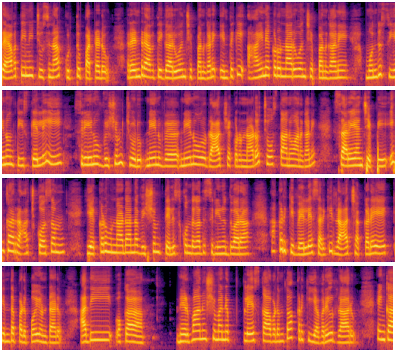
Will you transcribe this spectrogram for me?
రేవతిని చూసినా గుర్తుపట్టడు రెండు రేవతి గారు అని చెప్పాను కానీ ఇంతకీ ఆయన ఎక్కడున్నారు అని చెప్పాను కానీ ముందు సీనుని తీసుకెళ్ళి శ్రీను విషయం చూడు. నేను నేను రాజ్ ఎక్కడున్నాడో చూస్తాను అనగానే సరే అని చెప్పి ఇంకా రాజ్ కోసం ఎక్కడ ఉన్నాడో అన్న విషయం తెలుసుకుంది కదా శ్రీను ద్వారా. అక్కడికి వెళ్ళేసరికి రాజ్ అక్కడే కింద పడిపోయి ఉంటాడు. అది ఒక నిర్మానుష్యమైన ప్లేస్ కావడంతో అక్కడికి ఎవరు రారు. ఇంకా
